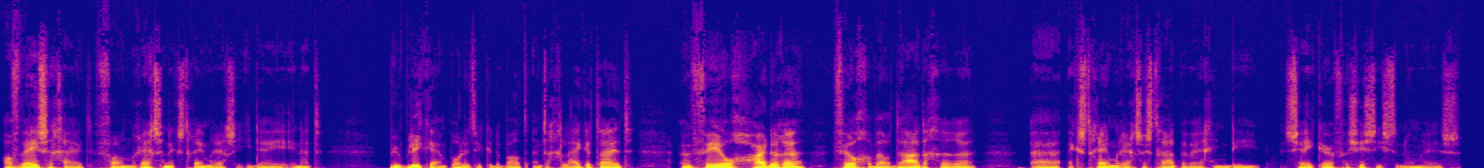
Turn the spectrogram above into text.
afwezigheid van rechts- en extreemrechtse ideeën in het publieke en politieke debat. En tegelijkertijd een veel hardere, veel gewelddadigere uh, extreemrechtse straatbeweging die zeker fascistisch te noemen is.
